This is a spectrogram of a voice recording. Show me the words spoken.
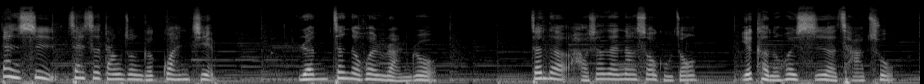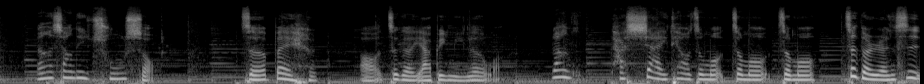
但是在这当中一个关键，人真的会软弱，真的好像在那受苦中也可能会失了差错，然后上帝出手责备 哦这个亚比米勒王，让他吓一跳，怎么怎么怎么这个人是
